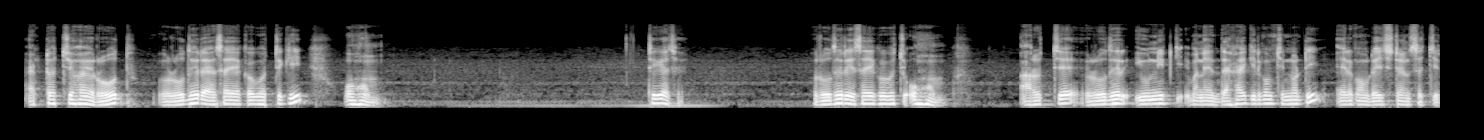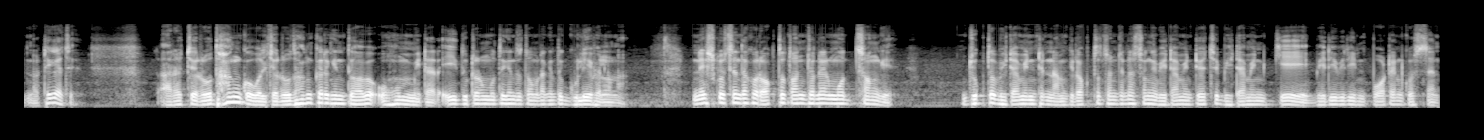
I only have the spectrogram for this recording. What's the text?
একটা হচ্ছে হয় রোধ, রোধের এসআই একক হচ্ছে কি? ওহম, ঠিক আছে? রোধের এসআই একক হচ্ছে ওহম, আর হচ্ছে রোধের ইউনিট মানে দেখায় কীরকম চিহ্নটি? এরকম রেজিস্ট্যান্সের চিহ্ন, ঠিক আছে? আর হচ্ছে রোধাঙ্ক বলছে, রোধাঙ্কের কিন্তু হবে ওহম মিটার, এই দুটোর মধ্যে কিন্তু তোমরা কিন্তু গুলিয়ে ফেলো না। নেক্সট কোশ্চেন দেখো রক্ত রক্ততঞ্চনের মধ্যে সঙ্গে যুক্ত ভিটামিনটির নাম কি? রক্তচঞ্চনের সঙ্গে ভিটামিনটি হচ্ছে vitamin K very very important question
